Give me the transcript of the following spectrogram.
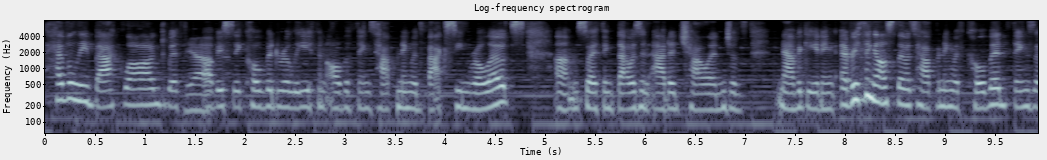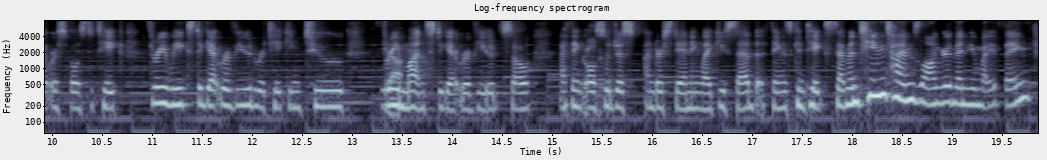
heavily backlogged with yeah. obviously COVID relief and all the things happening with vaccine rollouts. Um, so I think that was an added challenge of navigating everything else that was happening with COVID. Things that were supposed to take three weeks to get reviewed were taking two, three yeah. months to get reviewed. So I think also just understanding, like you said, that things can take 17 times longer than you might think,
